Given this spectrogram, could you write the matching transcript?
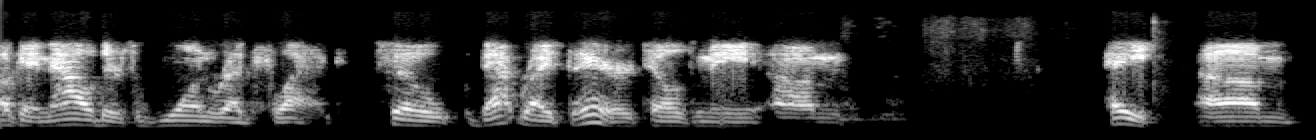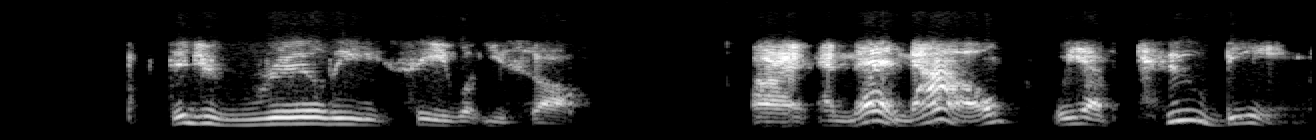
Okay, now there's one red flag. So that right there tells me, um, hey, um, did you really see what you saw? All right, and then now we have two beings.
